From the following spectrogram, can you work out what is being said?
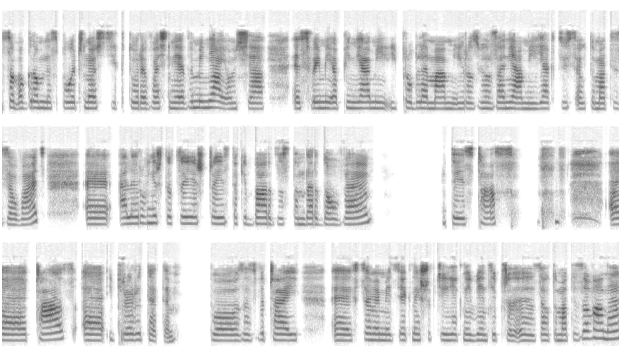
są ogromne społeczności, które właśnie wymieniają się e, swoimi opiniami i problemami, rozwiązaniami, jak coś zautomatyzować, e, ale również to, co jeszcze jest takie bardzo standardowe, to jest czas. E, czas i priorytety bo zazwyczaj chcemy mieć jak najszybciej, jak najwięcej zautomatyzowane,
